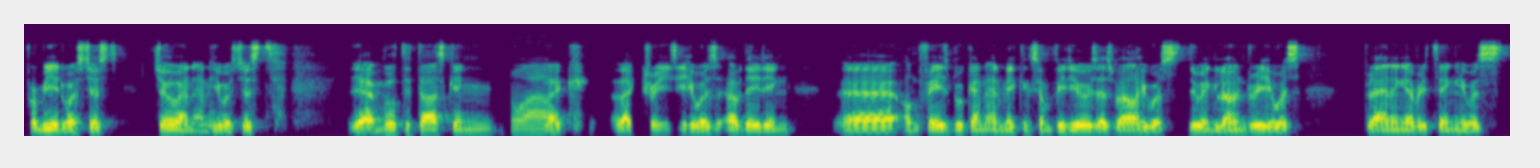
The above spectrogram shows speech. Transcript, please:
For me, it was just Joe, and and he was just yeah multitasking wow. like like crazy. He was updating uh, on facebook and, and making some videos as well. He was doing laundry. He was planning everything. He was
